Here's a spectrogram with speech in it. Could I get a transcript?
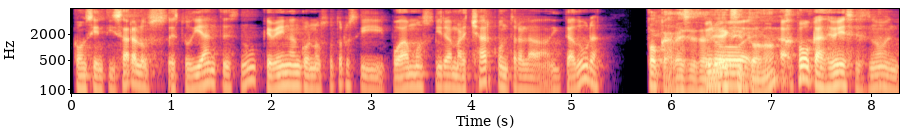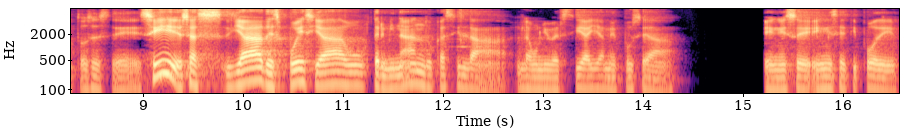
concientizar a los estudiantes ¿no? que vengan con nosotros y podamos ir a marchar contra la dictadura. Pocas veces había Pero éxito, ¿no? eh, pocas veces, ¿no? Entonces, eh, sí, o sea, ya después, ya uh, terminando casi la, la universidad, ya me puse a, en, ese, en ese tipo de,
